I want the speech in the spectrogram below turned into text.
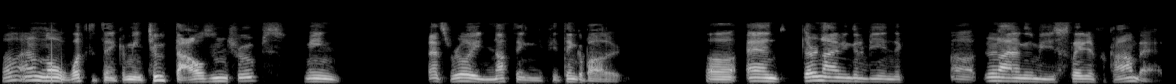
well, I don't know what to think. I mean, 2,000 troops? I mean, that's really nothing if you think about it. Uh, and they're not even going to be in the, uh, they're not even going to be slated for combat.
